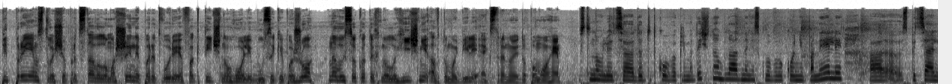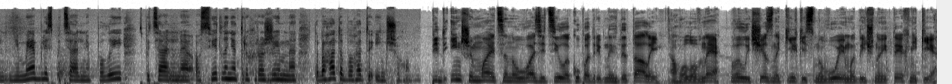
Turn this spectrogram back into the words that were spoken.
Підприємство, що представило машини, перетворює фактично голі бусики Peugeot на високотехнологічні автомобілі екстреної допомоги. Встановлюється додаткове кліматичне обладнання, скловолоконні панелі, спеціальні меблі, спеціальні поли, спеціальне освітлення трьохрежимне та багато-багато іншого. Під іншим мається на увазі ціла купа дрібних деталей, а головне величезна кількість нової медичної техніки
